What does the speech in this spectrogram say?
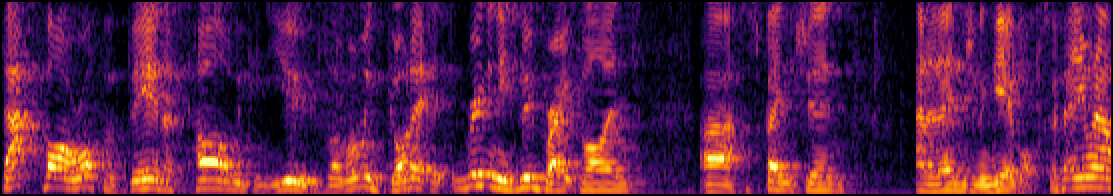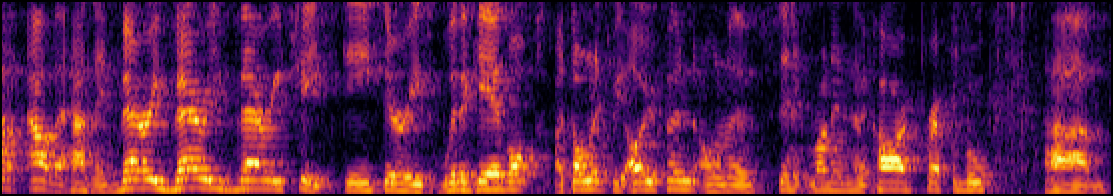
that far off of being a car we can use. Like when we got it, it really needs new brake lines, uh, suspension, and an engine and gearbox. So if anyone out, there has a very, very, very cheap D series with a gearbox, I don't want it to be opened. I want to have seen it running in a car if preferable. Um,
